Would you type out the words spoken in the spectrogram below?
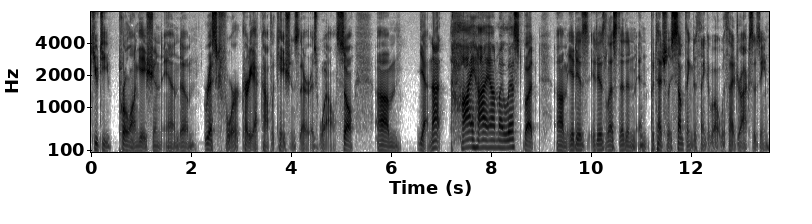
QT prolongation and um, risk for cardiac complications there as well. So, um, yeah, not high high on my list, but um, it is it is listed and, and, potentially something to think about with hydroxyzine,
